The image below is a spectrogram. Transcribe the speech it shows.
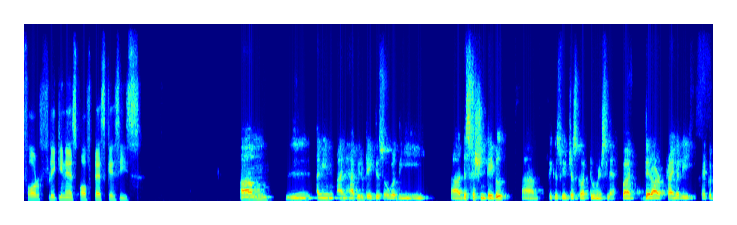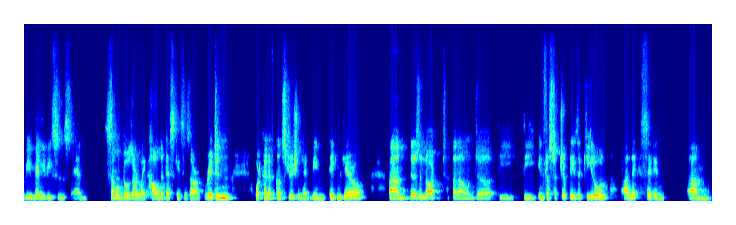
for flakiness of test cases? Um, I mean, I'm happy to take this over the uh, discussion table um, because we've just got two minutes left. But there are primarily, there could be many reasons. And some of those are like how the test cases are written, what kind of consideration had been taken care of. Um, there's a lot around uh, the, the infrastructure plays a key role, uh, like I said, in um,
